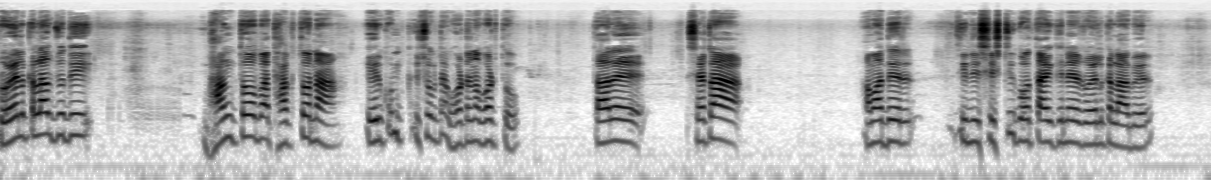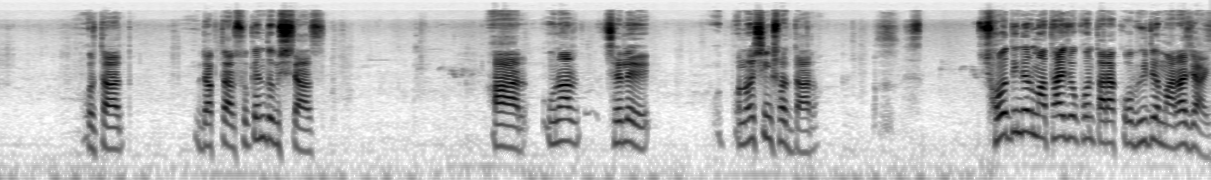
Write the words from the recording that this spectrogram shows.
রয়্যাল ক্লাব যদি ভাঙতো বা থাকতো না, এরকম কিছু একটা ঘটনা ঘটতো, তাহলে সেটা আমাদের যিনি সৃষ্টিকর্তা এখানে রয়্যাল ক্লাবের অর্থাৎ ডাক্তার সুকেন্দ্র বিশ্বাস আর ওনার ছেলে প্রণয় সিং সর্দার ছ দিনের মাথায় যখন তারা কোভিডে মারা যায়,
